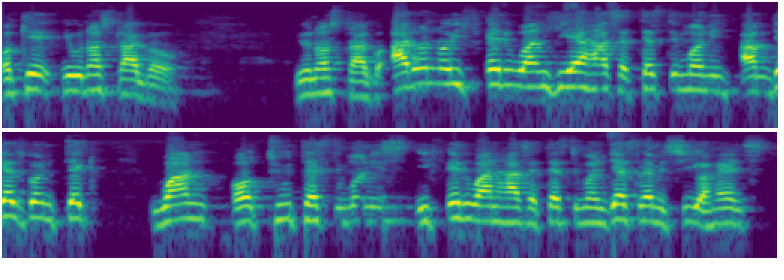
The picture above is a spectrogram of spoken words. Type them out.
Okay, you will not struggle you will not struggle. I don't know if anyone here has a testimony. I'm just going to take one or two testimonies. If anyone has a testimony, just let me see your hands.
